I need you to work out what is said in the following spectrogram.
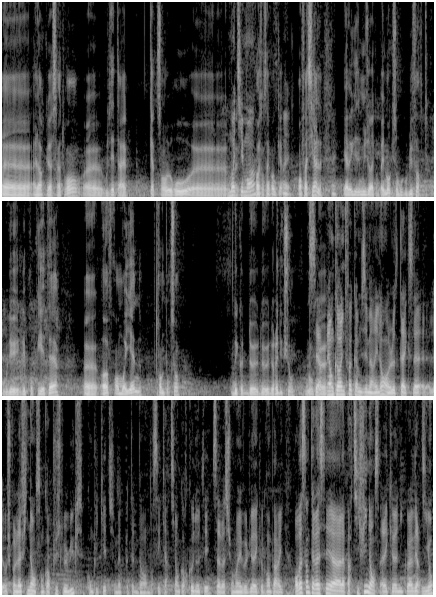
euh, alors qu'à Saint-Ouen, euh, vous êtes à 400 euros, moitié moins, 350 ouais. en facial, ouais. et avec des mesures d'accompagnement qui sont beaucoup plus fortes, où les, les propriétaires offrent en moyenne 30 de, de, réduction. Euh, mais encore une fois, comme disait Marie-Laure, le texte, la, je pense la finance, encore plus le luxe, compliqué de se mettre peut-être dans, ces quartiers encore connotés. Ça va sûrement évoluer avec le Grand Paris. On va s'intéresser à la partie finance avec euh, Nicolas Verdillon.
